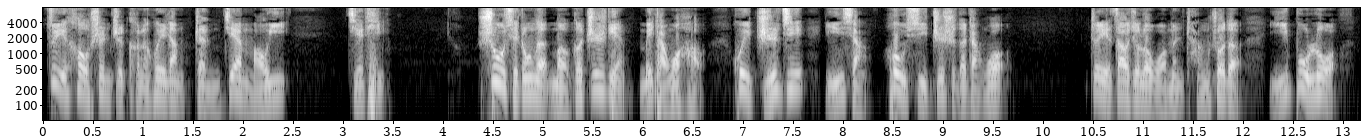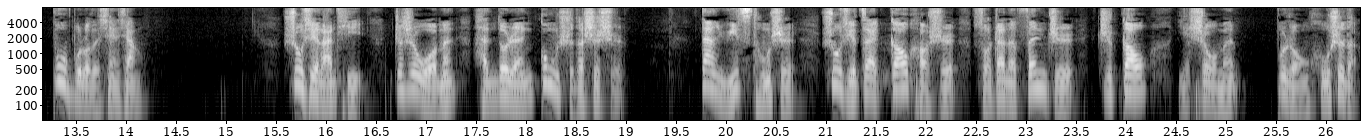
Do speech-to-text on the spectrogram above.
最后甚至可能会让整件毛衣解体。数学中的某个知识点没掌握好，会直接影响后续知识的掌握，这也造就了我们常说的一步落步步落的现象。数学难题，这是我们很多人共识的事实。但与此同时，数学在高考时所占的分值之高，也是我们不容忽视的。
